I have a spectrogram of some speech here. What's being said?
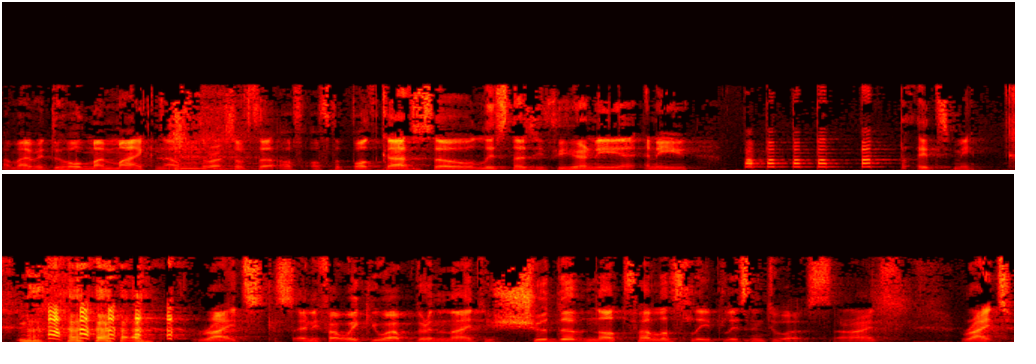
I'm having to hold my mic now for the rest of the of, of the podcast. So, listeners, if you hear any any pop, pop, pop, pop, pop, it's me. right, and if I wake you up during the night, you should have not fell asleep listening to us. All right, right.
